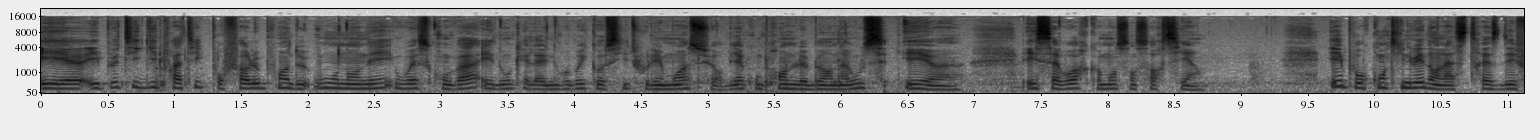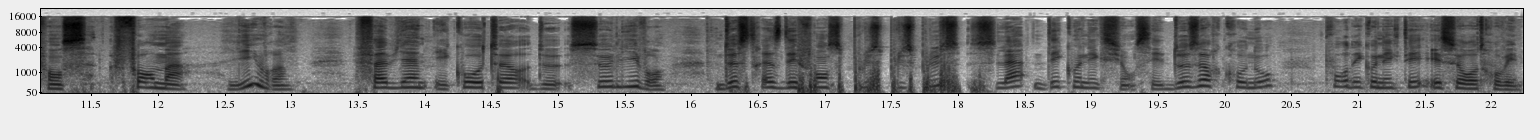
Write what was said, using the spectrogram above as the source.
Euh, et, petit guide pratique pour faire le point de où on en est, où est-ce qu'on va. Et donc elle a une rubrique aussi tous les mois sur bien comprendre le burn-out et, euh, et savoir comment s'en sortir. Et pour continuer dans la stress défense format livre, Fabienne est co-auteur de ce livre de stress défense plus plus plus, la déconnexion. C'est deux heures chrono pour déconnecter et se retrouver.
